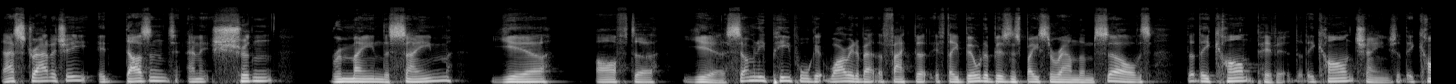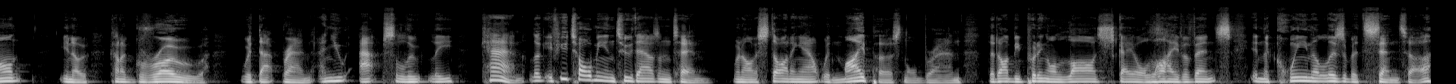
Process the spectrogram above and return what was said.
That strategy, it doesn't and it shouldn't remain the same year after year. So many people get worried about the fact that if they build a business based around themselves, that they can't pivot, that they can't change, that they can't, you know, kind of grow with that brand. And you absolutely can. Look, if you told me in 2010, when I was starting out with my personal brand, that I'd be putting on large scale live events in the Queen Elizabeth Centre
